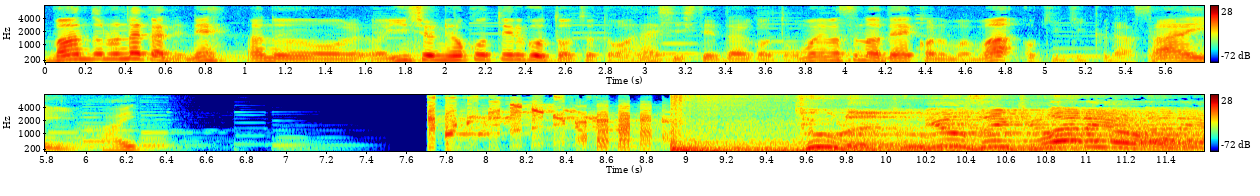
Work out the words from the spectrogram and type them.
バンドの中でね、あのー印象に残っていることをちょっとお話ししていただこうと思いますのでこのままお聞きください。はい。Tulip Music Radio. はいそれで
